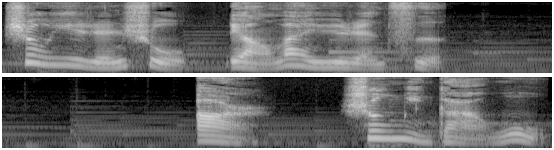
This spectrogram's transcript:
受益人数两万余人次。二、生命感悟：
